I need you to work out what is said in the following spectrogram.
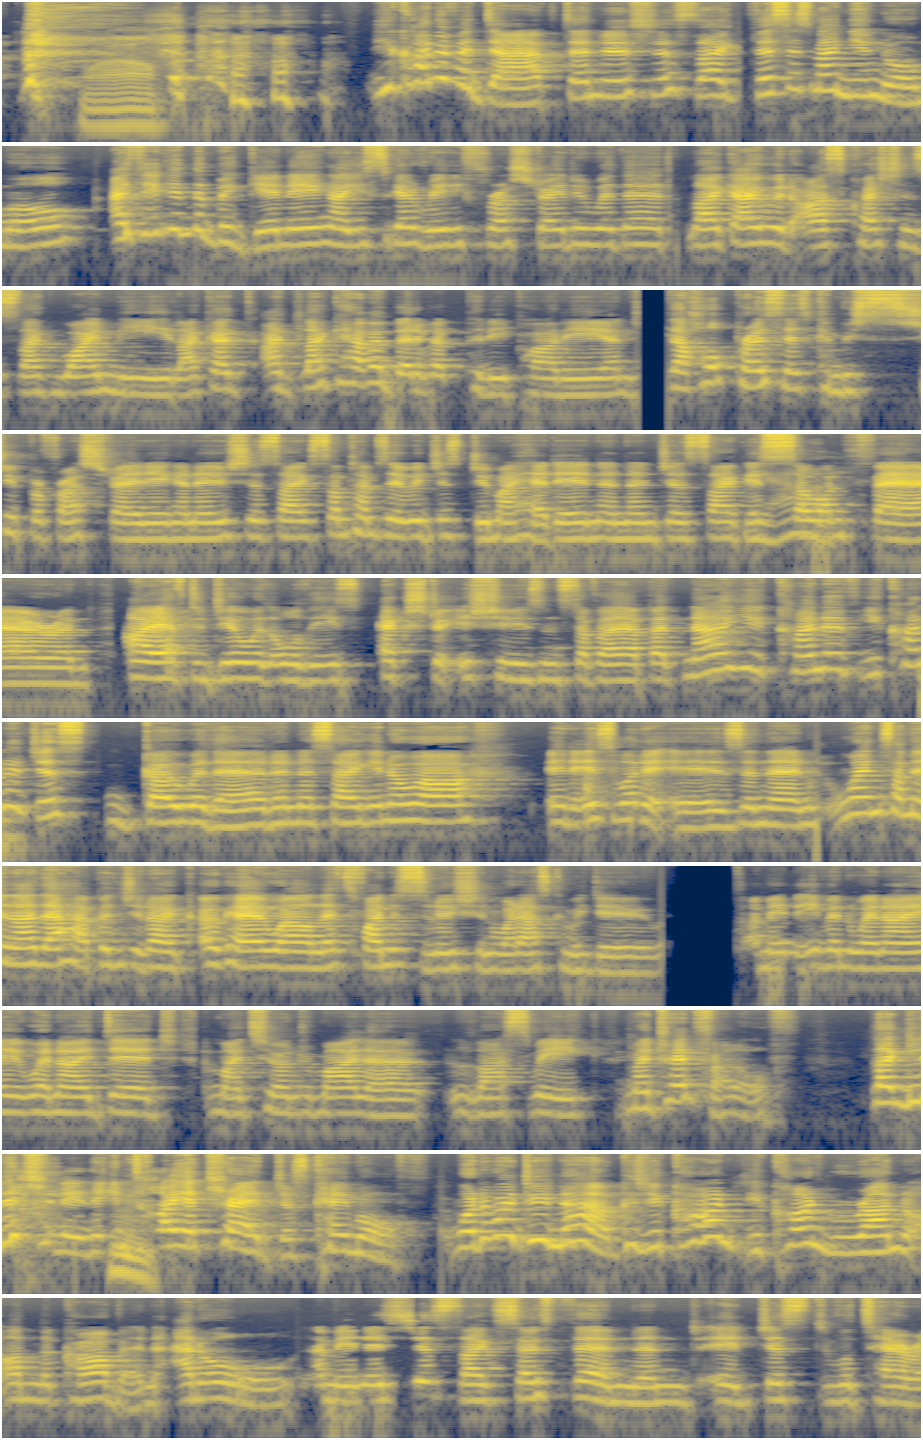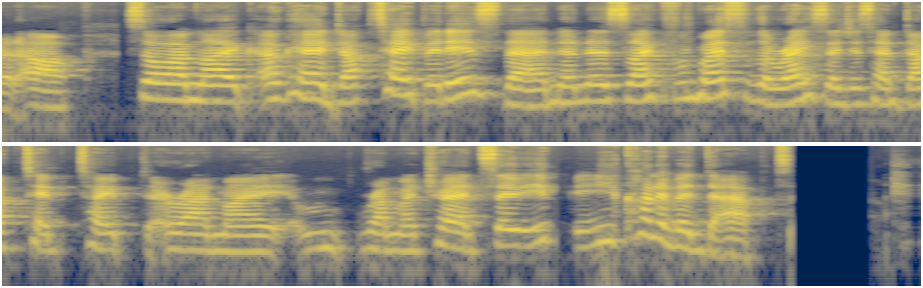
wow. you kind of adapt and it's just like this is my new normal i think in the beginning i used to get really frustrated with it like i would ask questions like why me like i'd, I'd like have a bit of a pity party and the whole process can be super frustrating and it was just like sometimes it would just do my head in and then just like it's yeah. so unfair and i have to deal with all these extra issues and stuff like that but now you kind of you kind of just go with it and it's like you know what it is what it is. And then when something like that happens, you're like, okay, well, let's find a solution. What else can we do? I mean, even when I when I did my 200 miler last week, my tread fell off. Like literally, the hmm. entire tread just came off. What do I do now? Because you can't you can't run on the carbon at all. I mean, it's just like so thin, and it just will tear it up. So I'm like, okay, duct tape it is then. And it's like for most of the race, I just had duct tape taped around my around my tread. So it, you kind of adapt.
